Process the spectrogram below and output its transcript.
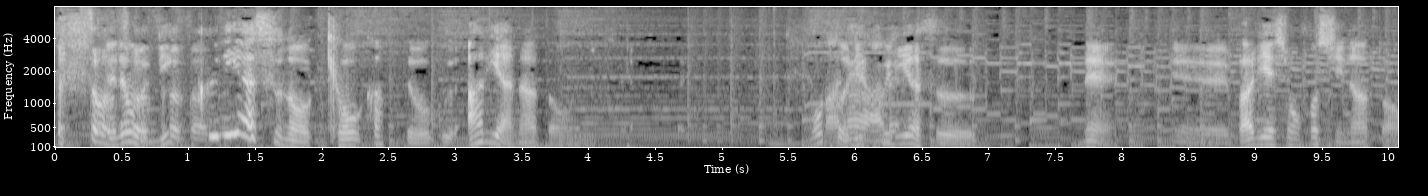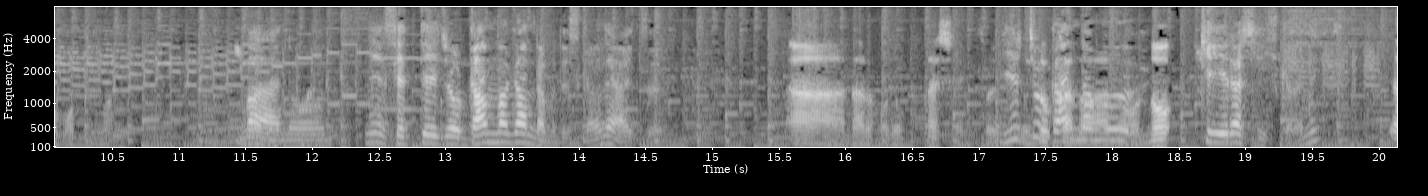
じ。そうえでも、リックディアスの強化って僕、ありやなと思いましたよ。もっとリックディアス、ね、えーバリエーション欲しいなとは思ってます。まああのね、設定上ガンマガンダムですからねあいつああ、なるほど。確かにそうです。一応どっかのガンダム系らしいですからねあ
